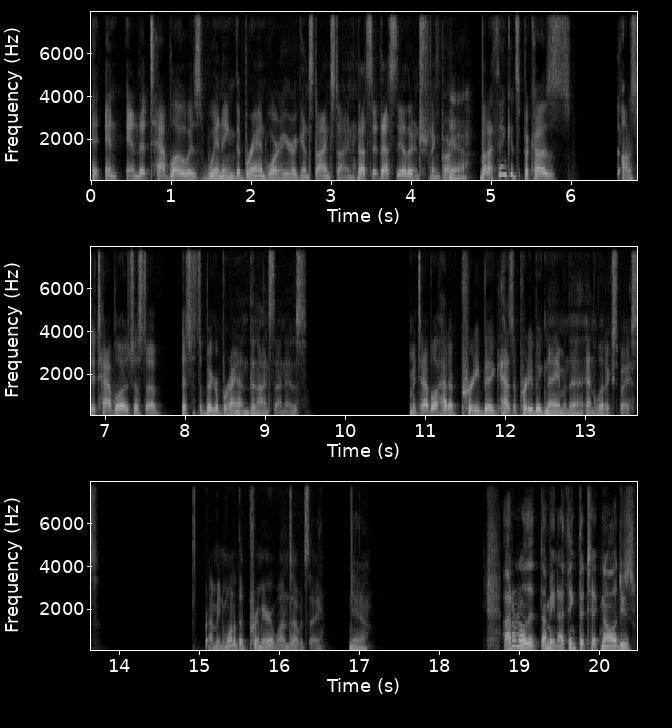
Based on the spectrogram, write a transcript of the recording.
And, and and that Tableau is winning the brand war here against Einstein. That's it. That's the other interesting part. Yeah. But I think it's because honestly, Tableau is just a it's just a bigger brand than Einstein is. I mean, Tableau had a pretty big has a pretty big name in the analytics space. I mean, one of the premier ones, I would say. Yeah. I don't know that. I mean, I think the technologies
